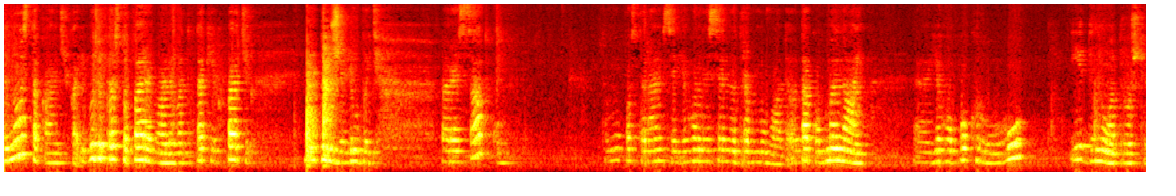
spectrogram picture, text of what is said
дно стаканчика і буду просто перевалювати, так як перчик не дуже любить пересадку, тому постараємося його не сильно травмувати. Отак обминаю е, його по кругу і дно трошки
